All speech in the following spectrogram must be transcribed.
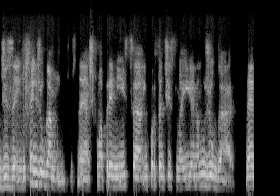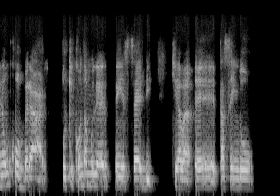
dizendo, sem julgamentos, né? Acho que uma premissa importantíssima aí é não julgar, né? Não cobrar, porque quando a mulher percebe que ela está é, tá sendo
